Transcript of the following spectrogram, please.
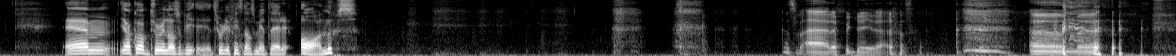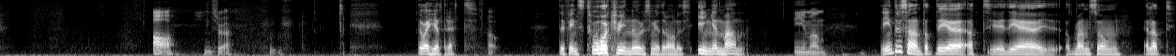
Ehm, Jakob, tror du, någon som, fi- tror du det finns någon som heter anus? Alltså vad är det för grejer här alltså? Eh, Ja, det tror jag. Det var helt rätt. Ja. Det finns två kvinnor som heter anus, ingen man. Ingen man. Det är intressant att det, att det är, att man som, eller att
